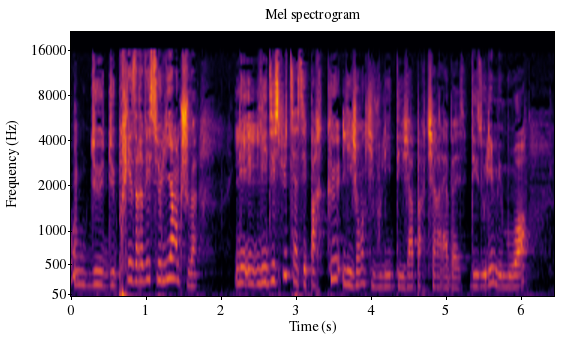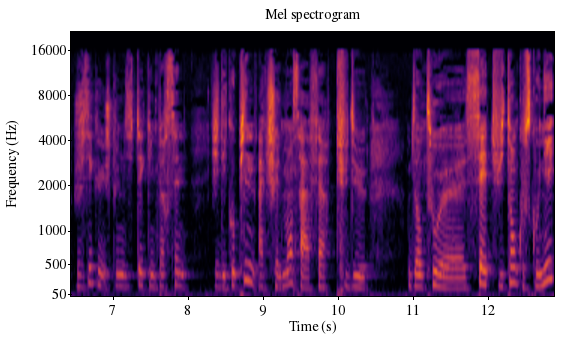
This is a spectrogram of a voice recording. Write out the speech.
de, préserver ce lien, tu vois. Les, les disputes, ça sépare que les gens qui voulaient déjà partir à la base. Désolée, mais moi, je sais que je peux me disputer avec une personne. J'ai des copines actuellement, ça va faire plus de bientôt 7-8 ans qu'on se connaît.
